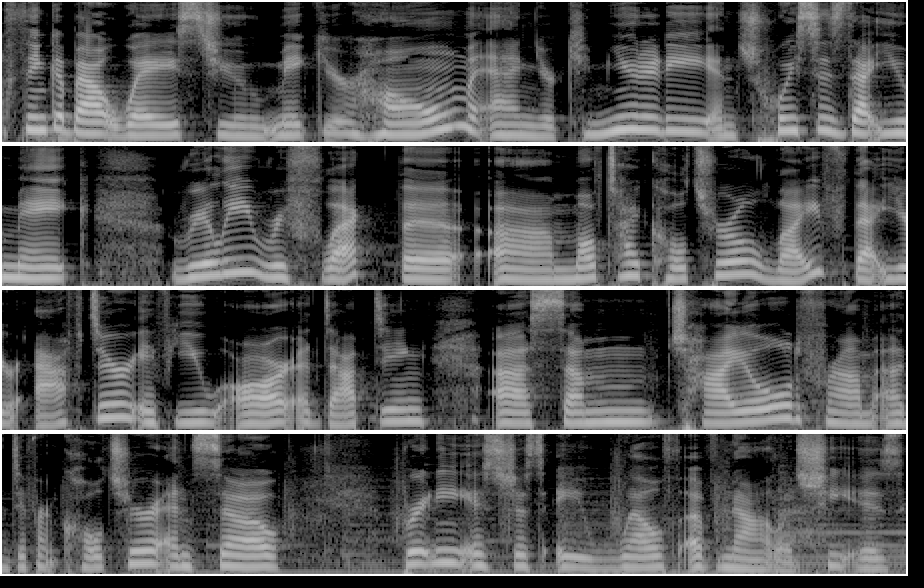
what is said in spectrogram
think about ways to make your home and your community and choices that you make really reflect the uh, multicultural life that you're after if you are adopting uh, some child from a different culture. And so, Brittany is just a wealth of knowledge. She is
